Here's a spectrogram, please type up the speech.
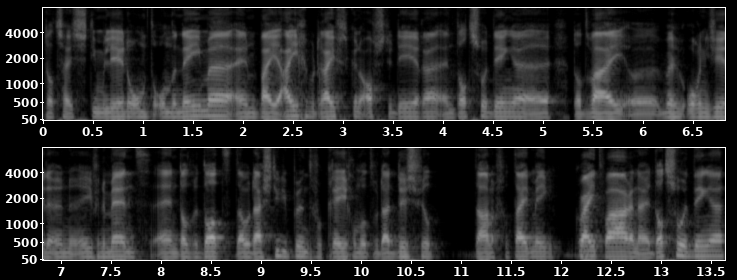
dat zij stimuleerde om te ondernemen en bij je eigen bedrijf te kunnen afstuderen en dat soort dingen. dat wij, we organiseerden een evenement en dat we dat, dat we daar studiepunten voor kregen, omdat we daar dus veel, danig veel tijd mee kwijt waren. Nou, dat soort dingen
